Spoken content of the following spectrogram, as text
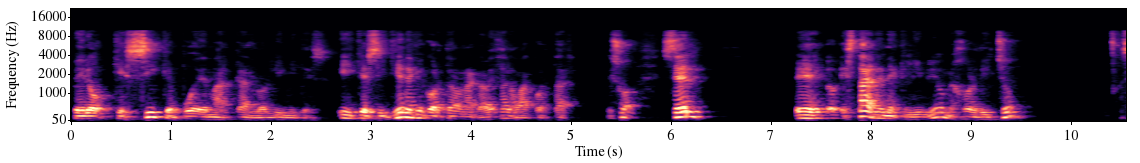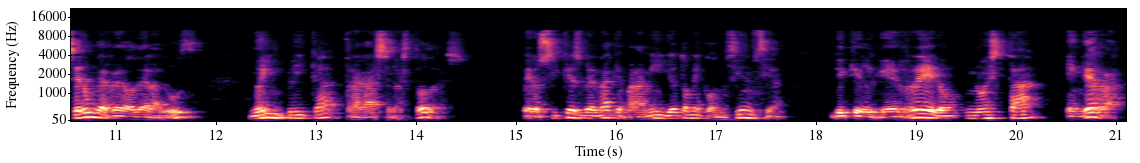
pero que sí que puede marcar los límites y que si tiene que cortar una cabeza la va a cortar. Eso, ser, eh, estar en equilibrio, mejor dicho, ser un guerrero de la luz no implica tragárselas todas, pero sí que es verdad que para mí yo tomé conciencia de que el guerrero no está en guerra.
